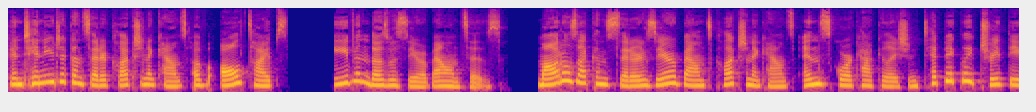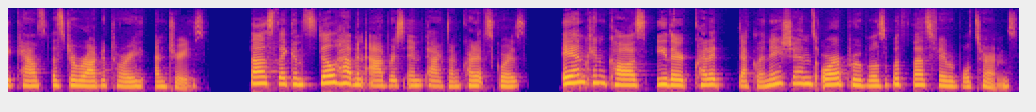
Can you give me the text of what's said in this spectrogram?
continue to consider collection accounts of all types, even those with zero balances. Models that consider zero balance collection accounts in score calculation typically treat the accounts as derogatory entries. Thus, they can still have an adverse impact on credit scores and can cause either credit declinations or approvals with less favorable terms.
